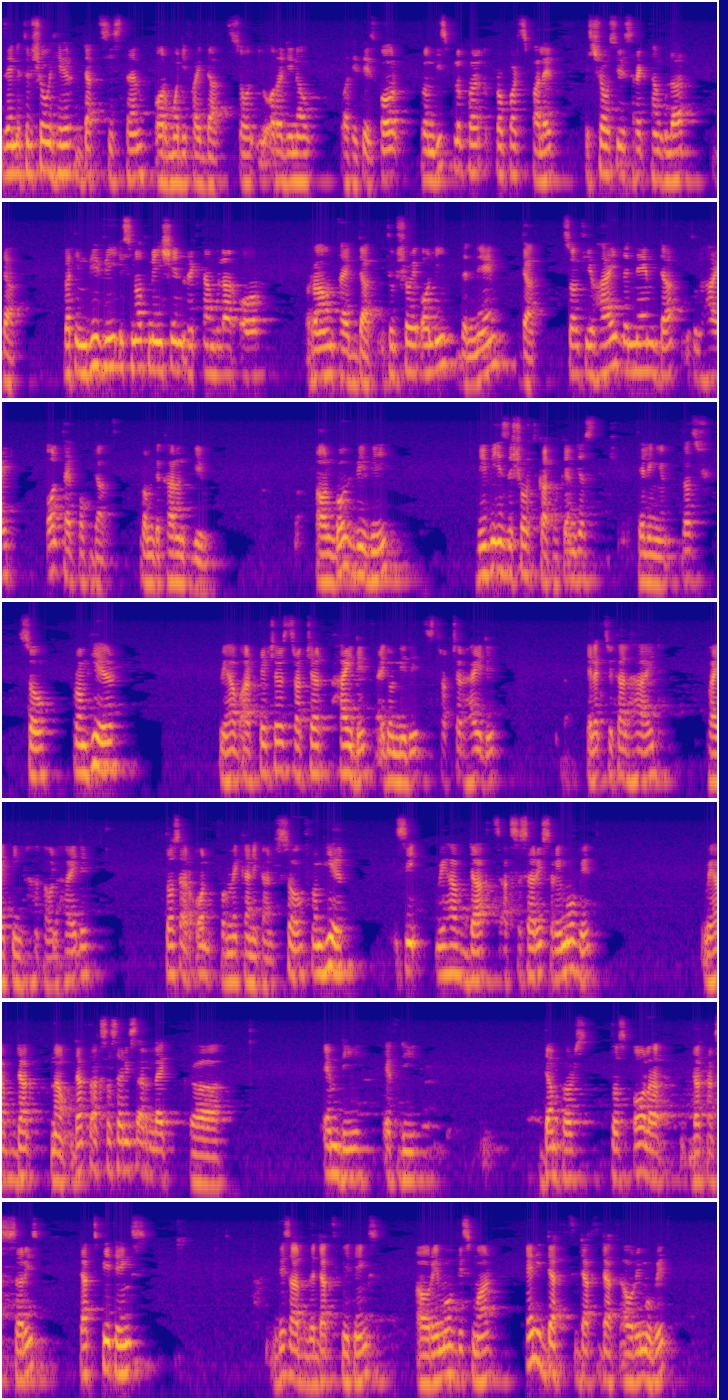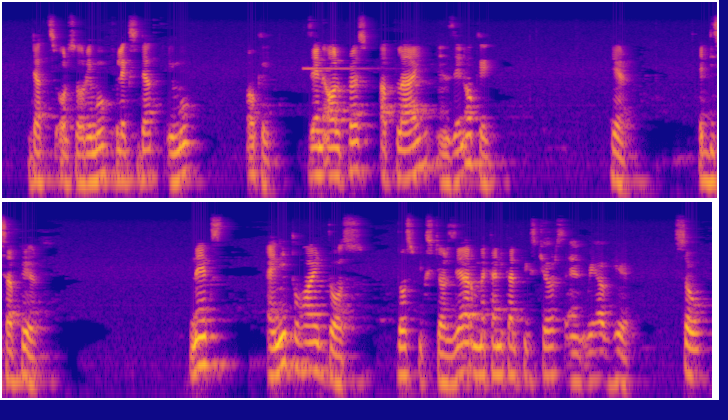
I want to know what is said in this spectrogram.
then it will show here duct system or modified duct so you already know what it is. Or from this properties palette it shows you rectangular duct but in VV it's not mentioned rectangular or round type duct it will show you only the name duct so if you hide the name duct it will hide all type of duct from the current view. I'll go VV VV is the shortcut okay? I'm just telling you. That's so from here we have architecture structure hide it I don't need it. Structure hide it electrical hide piping I will hide it those are all for mechanical. So from here see we have ducts accessories remove it. We have duct now duct accessories are like uh, MD FD dampers those all are duct accessories. Duct fittings. These are the duct fittings I'll remove this mark. Any duct duct duct I'll remove it. Ducts also remove. Flex duct remove. Okay. Then I'll press apply and then okay. Here. It disappears. Next I need to hide those those fixtures. They are mechanical fixtures and we have here. So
